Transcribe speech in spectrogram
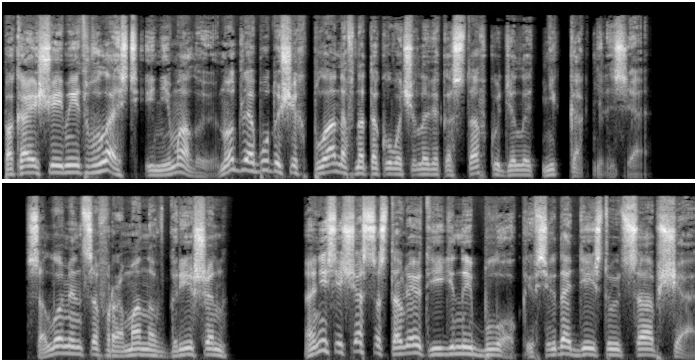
Пока еще имеет власть, и немалую, но для будущих планов на такого человека ставку делать никак нельзя. Соломенцев, Романов, Гришин — они сейчас составляют единый блок и всегда действуют сообща,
